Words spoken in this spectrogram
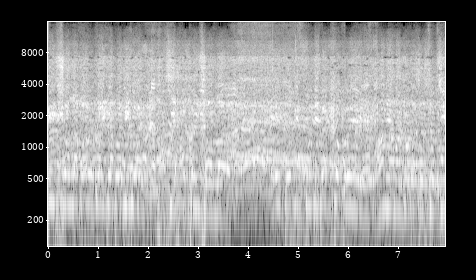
ইনশাল্লাহ বারো তারিখে আমরা বিজয় হাসি এই প্রতিশ্রুতি ব্যক্ত করে আমি আমার কথা শেষ করছি।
